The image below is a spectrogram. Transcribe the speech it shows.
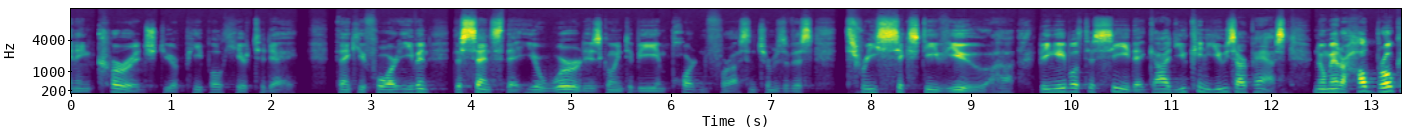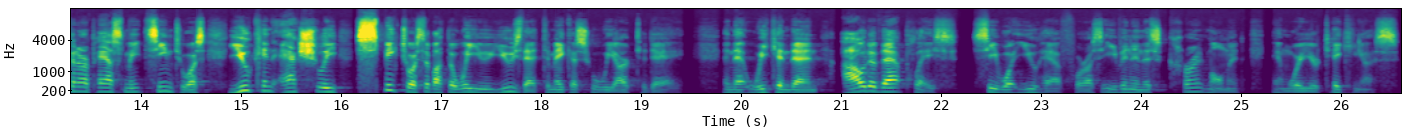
and encouraged your people here today. Thank you for even the sense that your word is going to be important for us in terms of this 360 view. Uh, being able to see that, God, you can use our past. No matter how broken our past may seem to us, you can actually speak to us about the way you use that to make us who we are today. And that we can then, out of that place, see what you have for us, even in this current moment and where you're taking us.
